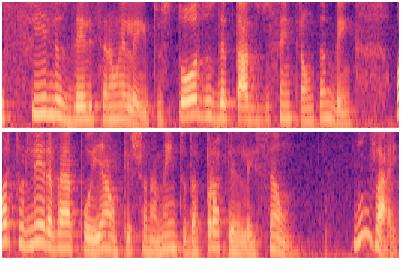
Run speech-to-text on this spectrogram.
os filhos dele serão eleitos, todos os deputados do Centrão também. O Arthur Lira vai apoiar um questionamento da própria eleição? Não vai.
